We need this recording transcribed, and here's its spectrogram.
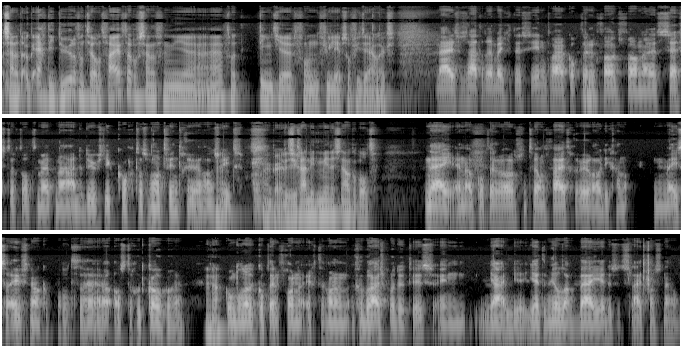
zijn dat ook echt die dure van 250 of zijn dat van, die, van het tientje van Philips of iets dergelijks? Nee, dus we zaten er een beetje tussenin. Het waren koptelefoons van uh, 60 tot en met, nou, de duurste die ik kocht was 120 euro, zoiets. Oké, okay, dus die gaan niet minder snel kapot? Nee, en ook koptelefoons van 250 euro, die gaan meestal even snel kapot uh, als de goedkopere. Ja. Komt omdat de koptelefoon echt gewoon een gebruiksproduct is. En ja, je, je hebt hem heel lang bij je, dus het slijt gewoon snel.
